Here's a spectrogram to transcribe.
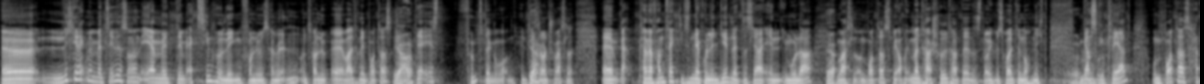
Äh, nicht direkt mit Mercedes, sondern eher mit dem Ex-Teamkollegen von Lewis Hamilton, und zwar äh, Valtteri Bottas. Ja. Der ist Fünfter geworden, hinter Ja. George Russell. Ähm, kleiner Fun-Fact, die sind ja kollidiert letztes Jahr in Imola, Ja. Russell und Bottas, wer auch immer da Schuld hatte, das glaube ich bis heute noch nicht Äh, ganz Russell. geklärt. Und Bottas hat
